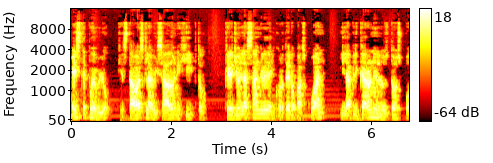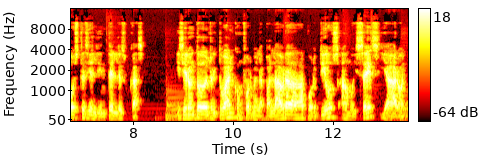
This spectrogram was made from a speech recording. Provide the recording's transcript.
Este pueblo, que estaba esclavizado en Egipto, creyó en la sangre del Cordero Pascual y la aplicaron en los dos postes y el dintel de su casa. Hicieron todo el ritual conforme a la palabra dada por Dios a Moisés y a Aarón.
